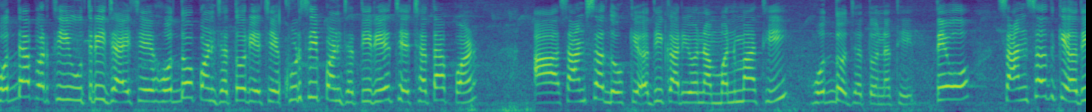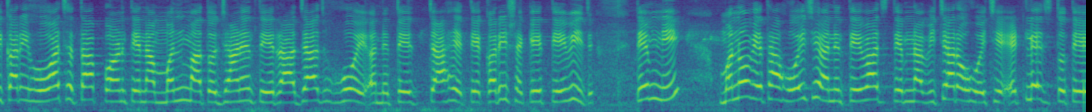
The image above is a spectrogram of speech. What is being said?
હોદ્દા પરથી ઉતરી જાય છે, હોદ્દો પણ જતો રહે છે, ખુરશી પણ જતી રહે છે, છતાં પણ આ સાંસદો કે અધિકારીઓના મનમાંથી હોદ્દો જતો નથી. તેઓ સાંસદ કે અધિકારી હોવા છતાં પણ તેના મનમાં તો જાણે તે રાજા જ હોય અને તે ચાહે તે કરી શકે તેવી જ તેમની મનોવ્યથા હોય છે અને તેવા જ તેમના વિચારો હોય છે. એટલે જ તો તે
